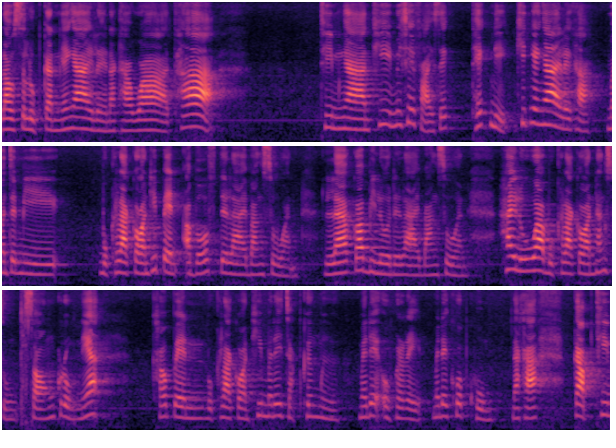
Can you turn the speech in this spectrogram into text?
เราสรุปกันง่าย ๆเลยนะคะว่าถ้าทีมงานที่ไม่ใช่ฝ่ายเทคนิคคิดง่าย ๆเลยค่ะ มันจะมีบุคลากรที่เป็น above the line บางส่วน แล้วก็ below the line บางส่วน ให้รู้ว่าบุคลากรทั้งสูงสองกลุ่มเนี้ยเขาเป็นบุคลากรที่ไม่ได้จับเครื่องมือ ไม่ได้โอเปเรตไม่ได้ควบคุมนะคะ กับทีม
